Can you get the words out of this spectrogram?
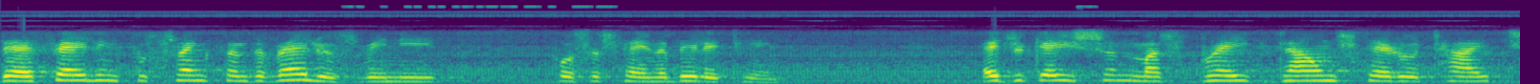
They are failing to strengthen the values we need for sustainability. Education must break down stereotypes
